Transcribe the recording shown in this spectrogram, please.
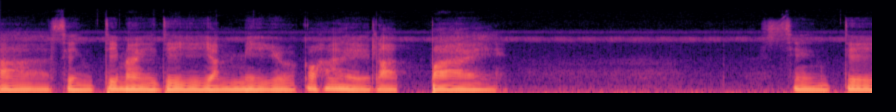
ถ้าสิ่งที่ไม่ดียังมีอยู่ก็ให้ลับไป สิ่งที่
